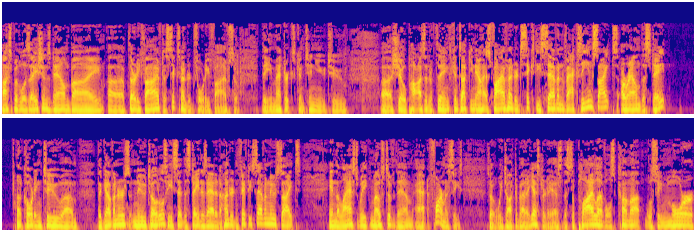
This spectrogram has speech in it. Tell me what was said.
Hospitalizations down by uh, 35 to 645. So the metrics continue to uh, show positive things. Kentucky now has 567 vaccine sites around the state. According to um, the governor's new totals, he said the state has added 157 new sites in the last week, most of them at pharmacies. So we talked about it yesterday. As the supply levels come up, we'll see more,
